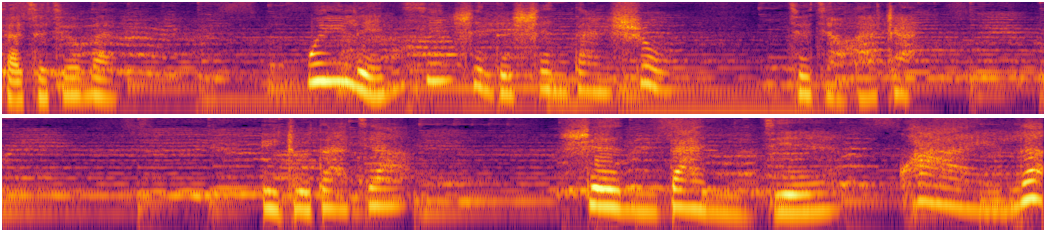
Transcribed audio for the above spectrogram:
小啾啾们，威廉先生的圣诞树就讲到这儿。预祝大家圣诞节快乐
